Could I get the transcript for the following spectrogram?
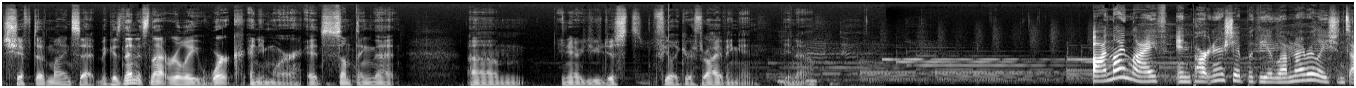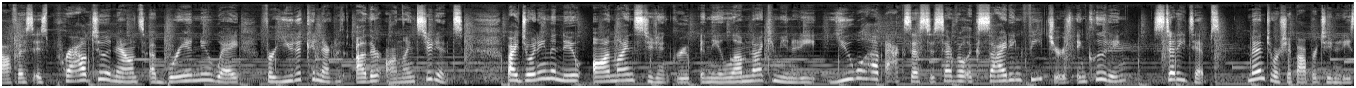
shift of mindset because then it's not really work anymore. It's something that um, you know you just feel like you're thriving in. You know. Online Life, in partnership with the Alumni Relations Office, is proud to announce a brand new way for you to connect with other online students. By joining the new online student group in the alumni community, you will have access to several exciting features, including study tips, mentorship opportunities,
